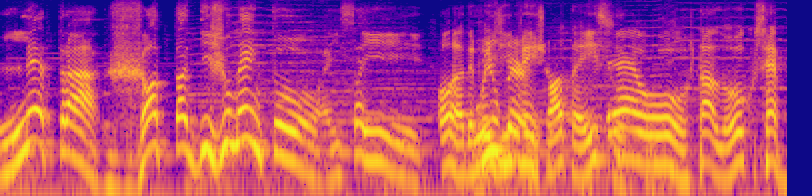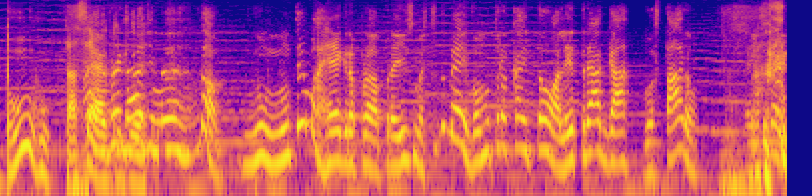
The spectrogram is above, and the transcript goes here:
Letra J de jumento. É isso aí. Porra, depois Wilber. de J, é isso? É, ô, tá louco? Você é burro? Tá Ah, é certo. verdade, né? Não, não, não tem uma regra pra, pra isso, mas tudo bem, vamos trocar então. A letra é H. Gostaram? É isso aí.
